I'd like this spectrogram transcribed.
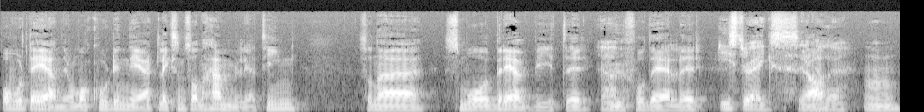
og blitt enige om å koordinert liksom sånne hemmelige ting. Sånne små brevbiter, Ja. ufo-deler. Easter eggs. jeg Ja. kaller det. Mm.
